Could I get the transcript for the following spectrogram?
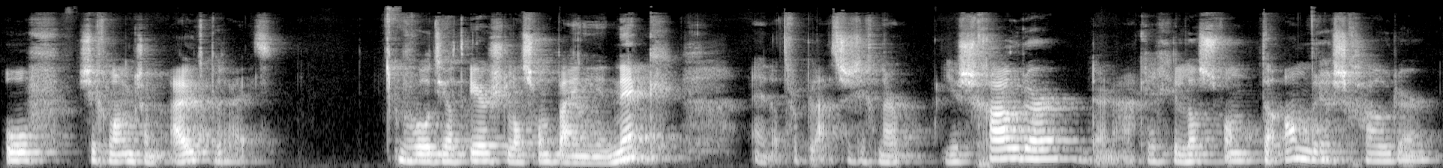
of zich langzaam uitbreidt. Bijvoorbeeld, je had eerst last van pijn in je nek en dat verplaatste zich naar je schouder. Daarna kreeg je last van de andere schouder.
